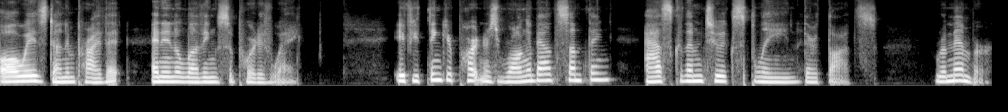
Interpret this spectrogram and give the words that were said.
always done in private and in a loving, supportive way. If you think your partner's wrong about something, ask them to explain their thoughts. Remember,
